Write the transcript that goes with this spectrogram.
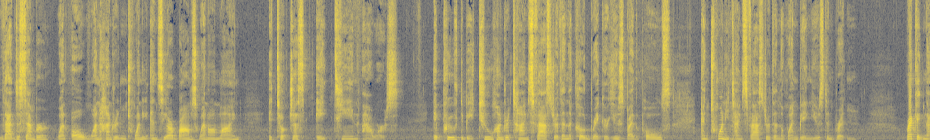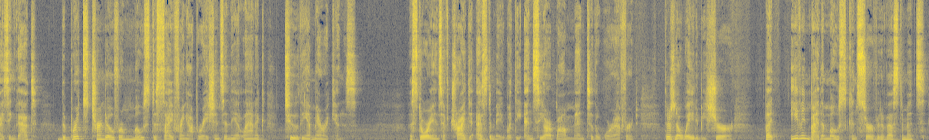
That December, when all 120 NCR bombes went online, it took just 18 hours. It proved to be 200 times faster than the codebreaker used by the Poles and 20 times faster than the one being used in Britain. Recognizing that, the Brits turned over most deciphering operations in the Atlantic to the Americans. Historians have tried to estimate what the NCR bombe meant to the war effort. There's no way to be sure, but even by the most conservative estimates,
